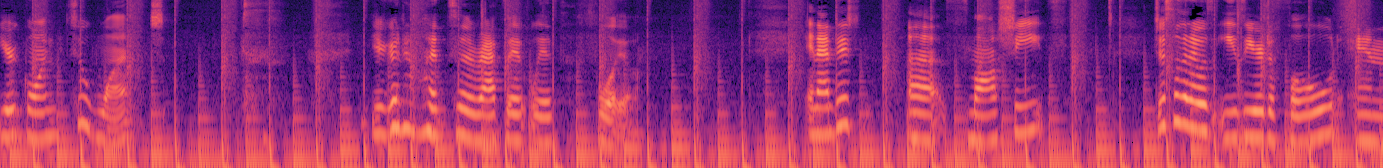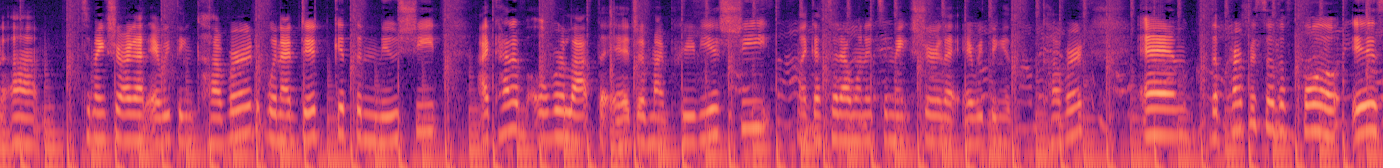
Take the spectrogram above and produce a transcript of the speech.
you're going to want you're going to want to wrap it with foil. And I did uh, small sheets just so that it was easier to fold and um, to make sure I got everything covered. When I did get the new sheet, I kind of overlapped the edge of my previous sheet. Like I said, I wanted to make sure that everything is covered. And the purpose of the foil is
